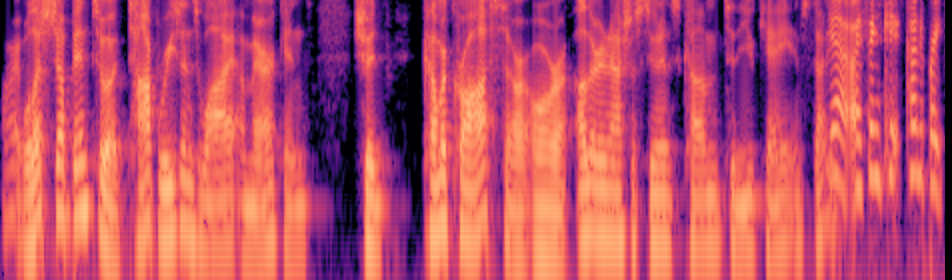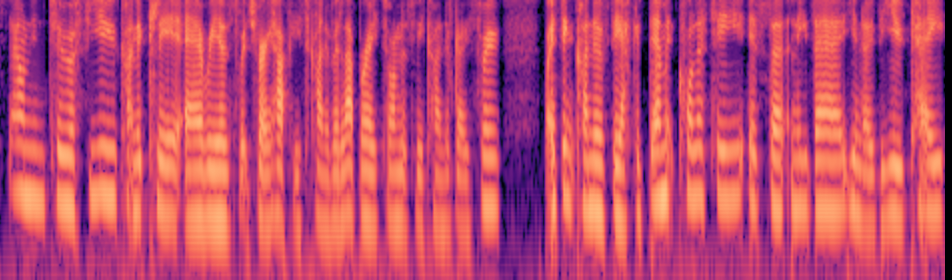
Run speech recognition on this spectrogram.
All right. Well, let's jump into it. Top reasons why Americans should come across or, or other international students come to the UK and study? Yeah, I think it kind of breaks down into a few kind of clear areas, which very happy to kind of elaborate on as we kind of go through. But I think kind of the academic quality is certainly there. You know, the UK,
